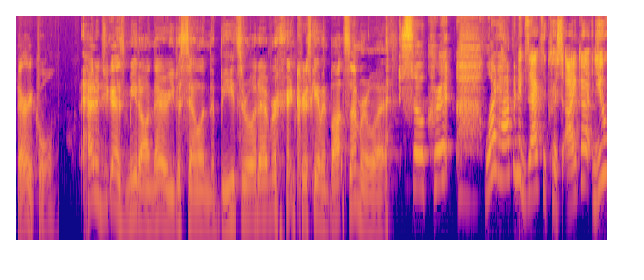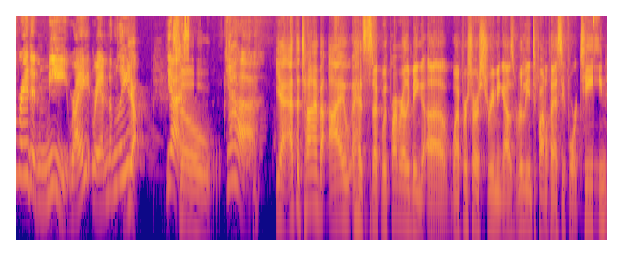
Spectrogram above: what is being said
Very cool. How did you guys meet on there? Are you just selling the beats or whatever? And Chris came and bought some or what? So, Chris, what happened exactly, Chris? I got you rated me, right? Randomly? Yeah. Yeah. So yeah. yeah, at the time I had stuck with primarily being uh when I first started streaming, I was really into Final Fantasy 14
